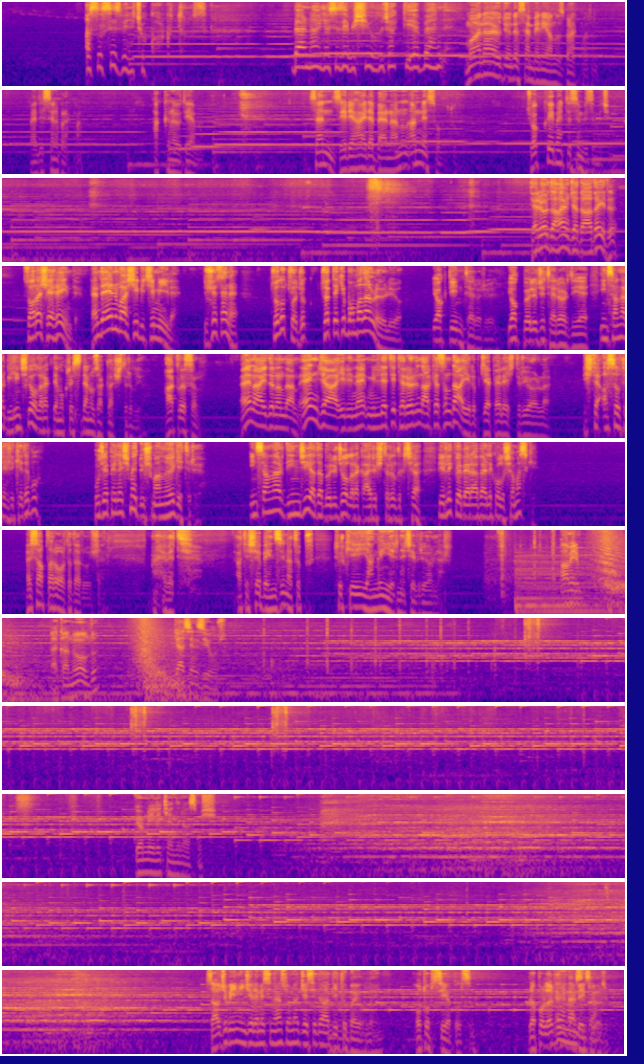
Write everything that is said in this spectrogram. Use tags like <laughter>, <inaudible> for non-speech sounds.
Asıl siz beni çok korkuttunuz. Berna ile size bir şey olacak diye ben... Mualla öldüğünde sen beni yalnız bırakmadın. Ben de seni bırakmam. Hakkını ödeyemem. Sen Zeliha ile Berna'nın annesi oldun. Çok kıymetlisin bizim için. Terör daha önce dağdaydı. Sonra şehre indi. Hem de en vahşi biçimiyle. Düşünsene. Çoluk çocuk çöpteki bombalarla ölüyor. Yok din terörü, yok bölücü terör diye insanlar bilinçli olarak demokrasiden uzaklaştırılıyor. Haklısın. En aydınından en cahiline milleti terörün arkasında ayırıp cepheleştiriyorlar. İşte asıl tehlike de bu. Bu cepheleşme düşmanlığı getiriyor. İnsanlar dinci ya da bölücü olarak ayrıştırıldıkça birlik ve beraberlik oluşamaz ki. Hesapları ortada Ruşen. Evet, ateşe benzin atıp Türkiye'yi yangın yerine çeviriyorlar. Amirim, Erkan ne oldu? gelseniz iyi olur. Gömleğiyle kendini asmış. Savcı Bey'in incelemesinden sonra cesedi adli tıbba yollayın. Otopsi yapılsın. Raporları da hemen bekliyorum. savcım.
